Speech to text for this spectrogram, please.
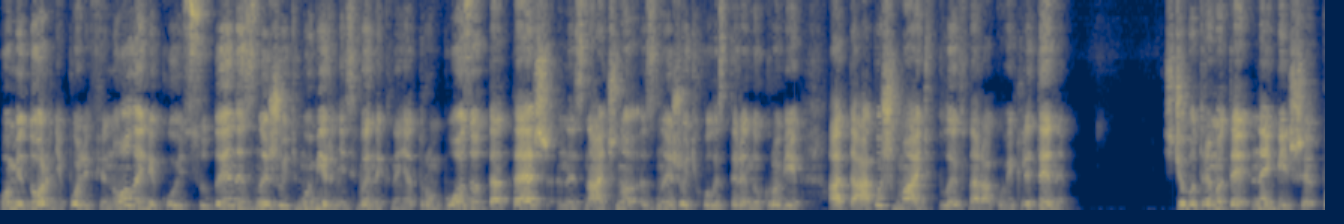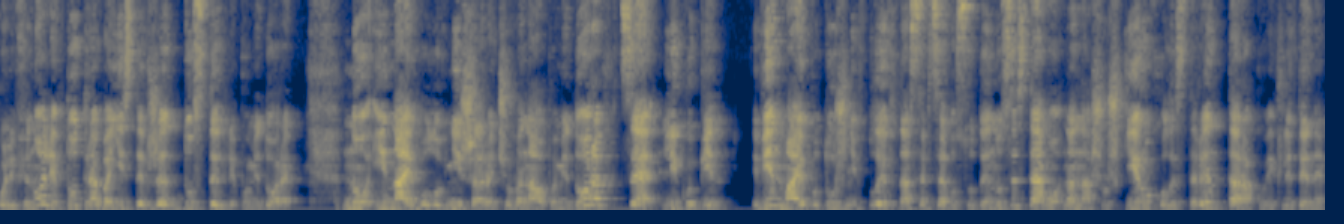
Помідорні поліфеноли лікують судини, знижують ймовірність виникнення тромбозу та теж незначно знижують холестерин у крові, а також мають вплив на ракові клітини. Щоб отримати найбільше поліфенолів, тут треба їсти вже достиглі помідори. Ну і найголовніша речовина у помідорах це лікопін. Він має потужний вплив на серцево-судинну систему, на нашу шкіру, холестерин та ракові клітини.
